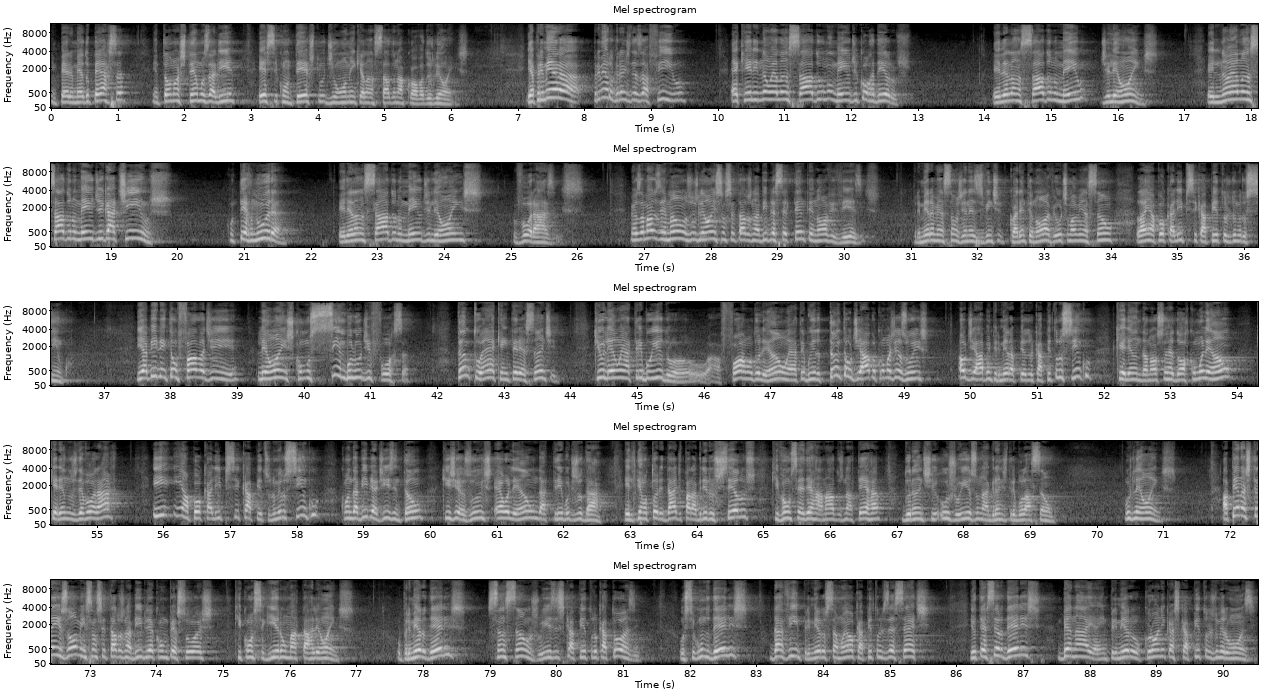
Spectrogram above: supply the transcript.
Império Medo-Persa. Então nós temos ali esse contexto de um homem que é lançado na cova dos leões. E a primeira, primeiro grande desafio é que ele não é lançado no meio de cordeiros. Ele é lançado no meio de leões. Ele não é lançado no meio de gatinhos, com ternura. Ele é lançado no meio de leões vorazes. Meus amados irmãos, os leões são citados na Bíblia 79 vezes. Primeira menção, Gênesis 20, 49, última menção lá em Apocalipse, capítulo número 5. E a Bíblia então fala de leões como símbolo de força. Tanto é que é interessante que o leão é atribuído, a forma do leão é atribuída tanto ao diabo como a Jesus. Ao diabo em 1 Pedro capítulo 5, que ele anda ao nosso redor como leão, querendo nos devorar, e em Apocalipse capítulo número 5, quando a Bíblia diz então que Jesus é o leão da tribo de Judá. Ele tem autoridade para abrir os selos que vão ser derramados na terra durante o juízo na grande tribulação. Os leões, Apenas três homens são citados na Bíblia como pessoas que conseguiram matar leões. O primeiro deles, Sansão, Juízes capítulo 14. O segundo deles, Davi, em 1 Samuel capítulo 17. E o terceiro deles, Benaia, em 1 Crônicas capítulo número 11.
